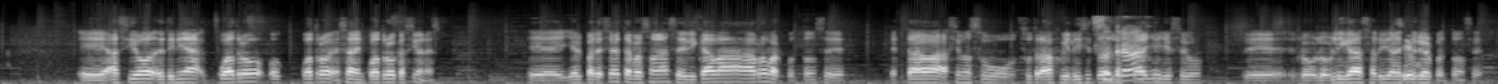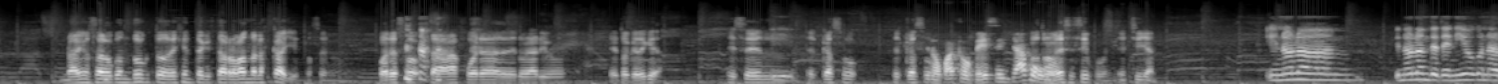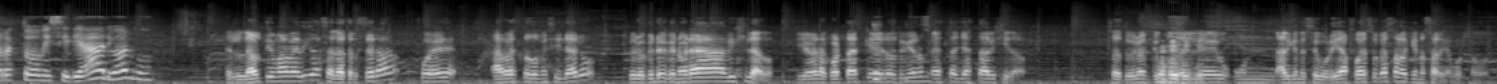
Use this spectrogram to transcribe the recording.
Eh, ha sido detenida cuatro, cuatro, o sea, en cuatro ocasiones. Eh, y al parecer esta persona se dedicaba a robar, pues entonces estaba haciendo su, su trabajo ilícito en las calles y eso eh, lo, obliga a salir al exterior, pues. pues entonces no hay un salvoconducto de gente que está robando en las calles, entonces por eso está fuera del horario de toque de queda. Es el, el caso. El caso Pero cuatro veces ya, Cuatro veces, sí, pues, en Chillán. ¿Y no lo han, y no lo han detenido con arresto domiciliario o algo? La última medida, o sea, la tercera, fue arresto domiciliario, pero creo que no era vigilado. Y ahora la cuarta vez que lo tuvieron, esta ya está vigilado. O sea, tuvieron que ponerle un alguien de seguridad fuera de su casa para que no salga, por favor.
